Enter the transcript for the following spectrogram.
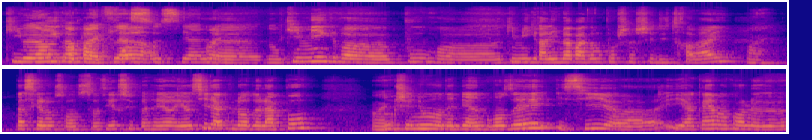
qui Peu migrent importe la parfois classe sociale. Ouais. euh, donc, qui migrent pour euh, qui migrent à Lima par exemple pour chercher du travail Ouais. parce qu'elles vont se sentir supérieures il y a aussi la couleur de la peau Ouais. donc chez nous on est bien bronzé ici euh, il y a quand même encore le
